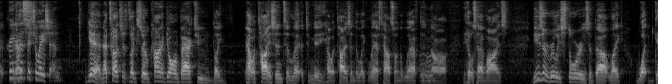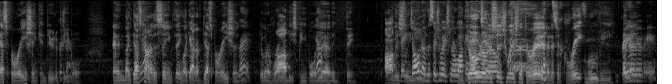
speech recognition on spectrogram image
Right. Created the situation. Yeah, and that touches like so, kind of going back to like how it ties into le- to me, how it ties into like Last House on the Left and Mhm. uh, The Hills Have Eyes. These are really stories about like what desperation can do to For sure. people, and like that's Yeah. kind of the same thing. Like out of desperation, Right. they're gonna rob these people. Yeah. Yeah, they they obviously They don't know the situation they're walking. they don't into. know the situation that they're in, and it's a great movie. Great and then, movie.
